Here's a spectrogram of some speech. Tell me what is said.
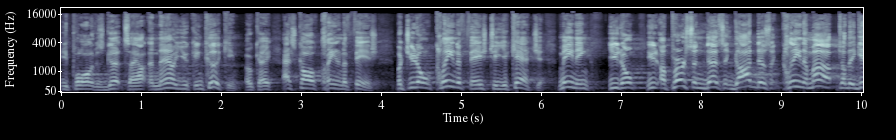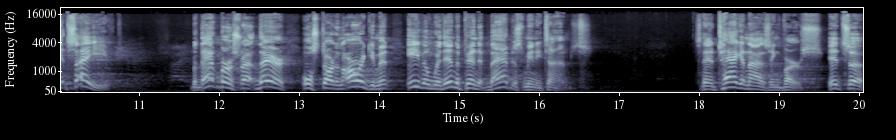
you pull all of his guts out, and now you can cook him, okay? That's called cleaning a fish. But you don't clean a fish till you catch it. Meaning, you don't, you, a person doesn't, God doesn't clean them up till they get saved. But that verse right there will start an argument even with independent Baptists many times. It's an antagonizing verse. It's a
